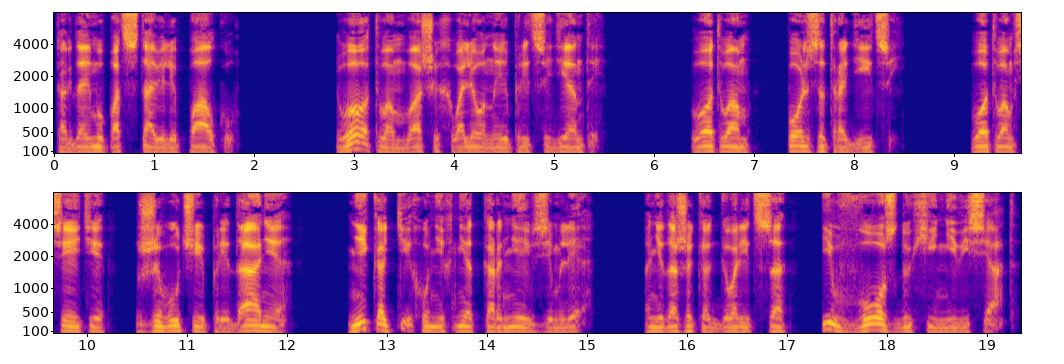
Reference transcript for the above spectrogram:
когда ему подставили палку. Вот вам ваши хваленые прецеденты. Вот вам польза традиций. Вот вам все эти живучие предания. Никаких у них нет корней в земле. Они даже, как говорится, и в воздухе не висят.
